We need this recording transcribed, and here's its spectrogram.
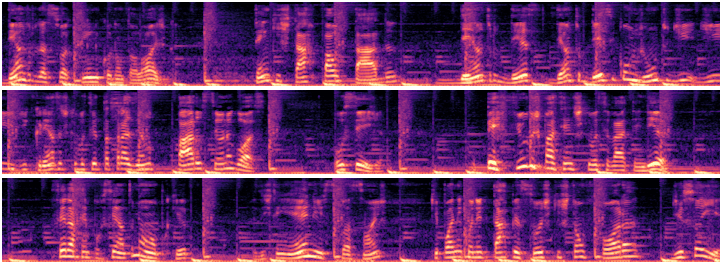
dentro da sua clínica odontológica tem que estar pautada dentro desse, dentro desse conjunto de, de, de crenças que você está trazendo para o seu negócio. Ou seja, o perfil dos pacientes que você vai atender será 100%? Não, porque existem N situações que podem conectar pessoas que estão fora disso aí,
